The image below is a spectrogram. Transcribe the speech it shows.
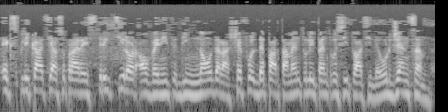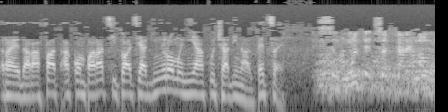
Explicații asupra restricțiilor au venit din nou de la șeful Departamentului pentru Situații de Urgență. Raed Arafat a comparat situația din România cu cea din alte țări. Sunt multe țări care au uh,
